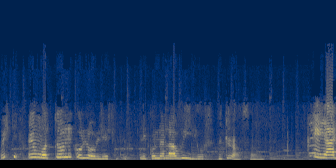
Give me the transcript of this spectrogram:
¿Viste? Hay un montón de colores de coronavirus. ¿Y qué hacen? Juegan.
